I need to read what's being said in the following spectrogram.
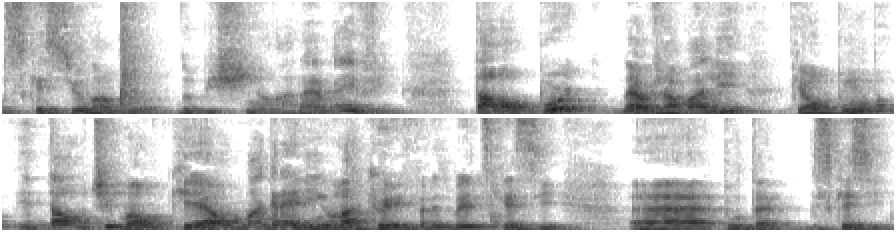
esqueci o nome do, do, bichinho lá, né? Mas enfim, tá lá o porco, né? O javali, que é o Pumba, e tá o Timão, que é o magrelinho lá, que eu infelizmente esqueci. É, puta, esqueci.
